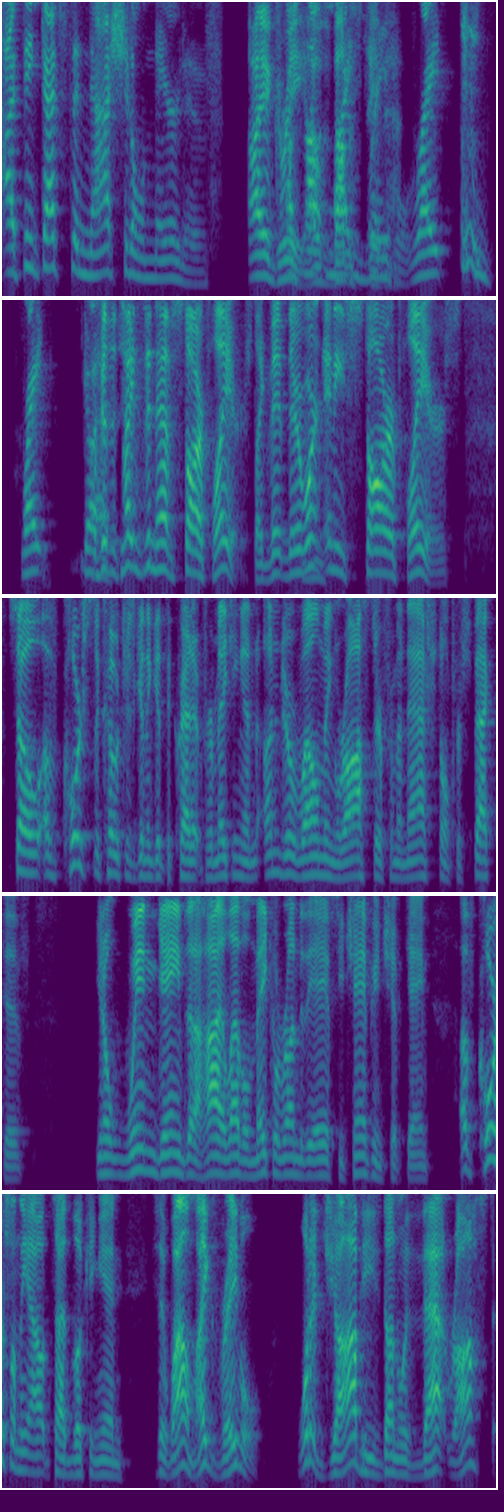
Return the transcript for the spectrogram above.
I think that's the national narrative. I agree. I was about Mike to say Vrabel, that. right? right. Go because ahead. the Titans didn't have star players. Like they, there weren't mm-hmm. any star players. So of course the coach is going to get the credit for making an underwhelming roster from a national perspective. You know, win games at a high level, make a run to the AFC Championship game. Of course, on the outside looking in, you say, "Wow, Mike Vrabel, what a job he's done with that roster."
